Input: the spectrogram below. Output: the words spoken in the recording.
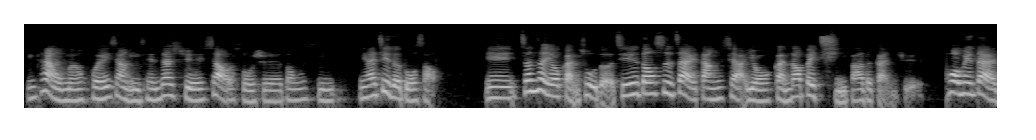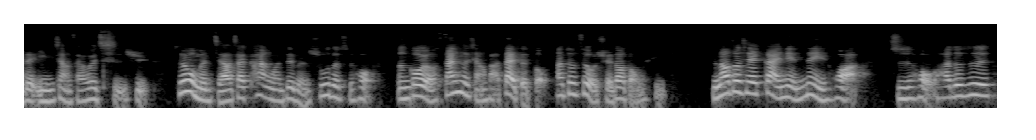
你看，我们回想以前在学校所学的东西，你还记得多少？你真正有感触的，其实都是在当下有感到被启发的感觉，后面带来的影响才会持续。所以，我们只要在看完这本书的时候，能够有三个想法带着走，那就是有学到东西。等到这些概念内化。之后，它就是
